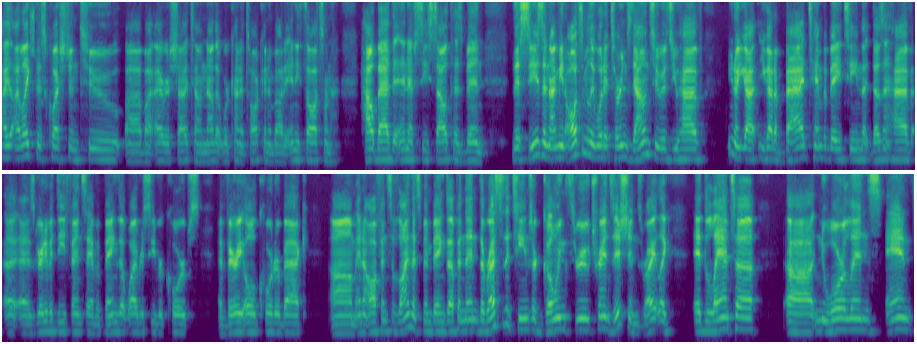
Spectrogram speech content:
I, I like this question too uh, by Irish Shytown. Now that we're kind of talking about it, any thoughts on how bad the NFC South has been? this season. I mean, ultimately, what it turns down to is you have, you know, you got you got a bad Tampa Bay team that doesn't have a, as great of a defense. They have a banged up wide receiver corpse, a very old quarterback, um, and an offensive line that's been banged up. And then the rest of the teams are going through transitions, right? Like Atlanta, uh, New Orleans, and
